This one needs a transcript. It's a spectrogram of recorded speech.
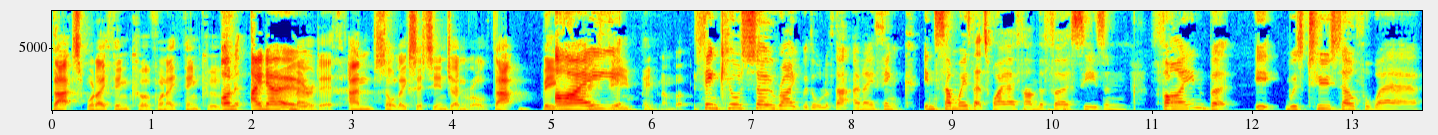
that's what I think of when I think of On, I know. Meredith and Salt Lake City in general. That big I- pink number. think you're so right with all of that. And I think in some ways that's why I found the first season fine, but it was too self aware.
